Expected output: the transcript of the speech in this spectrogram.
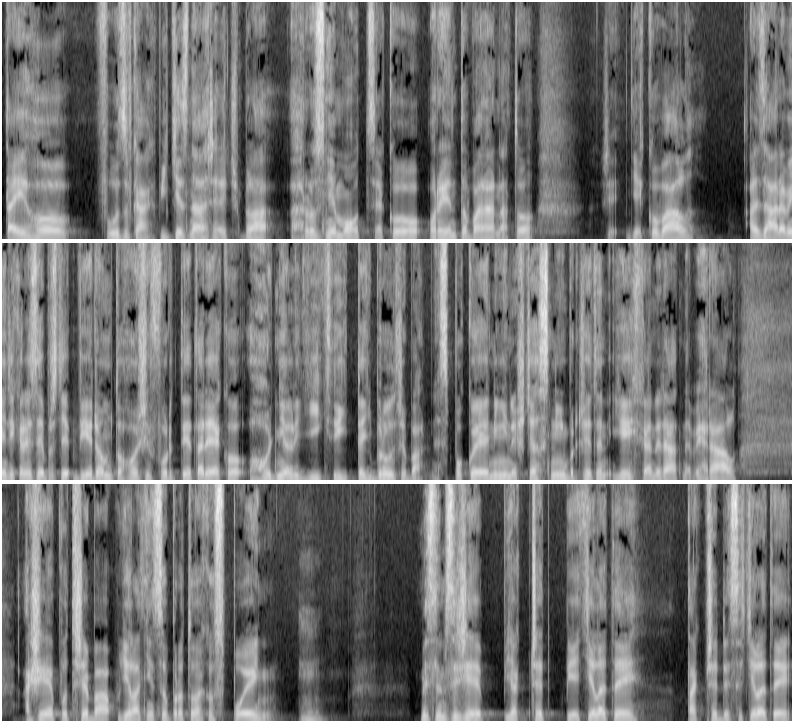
ta jeho v úvodzovkách vítězná řeč byla hrozně moc jako orientovaná na to, že děkoval, ale zároveň říkal, že si je prostě vědom toho, že furt je tady jako hodně lidí, kteří teď budou třeba nespokojení, nešťastní, protože ten jejich kandidát nevyhrál a že je potřeba udělat něco pro to jako spojení. Mm. Myslím si, že jak před pěti lety, tak před deseti lety,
